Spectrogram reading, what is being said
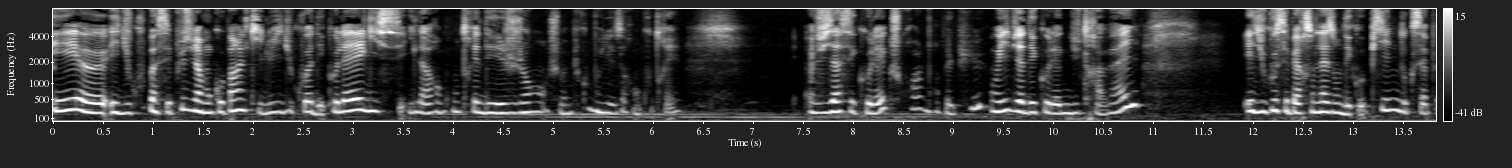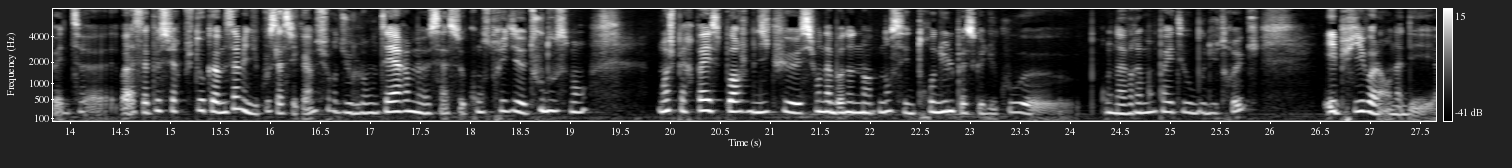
euh, et, du coup, bah, c'est plus via mon copain qui, lui, du coup, a des collègues. Il, a rencontré des gens, je sais même plus comment il les a rencontrés. Via ses collègues, je crois, je me rappelle plus. Oui, via des collègues du travail. Et du coup, ces personnes-là, elles ont des copines, donc ça peut être. Euh, ça peut se faire plutôt comme ça, mais du coup, ça se fait quand même sur du long terme, ça se construit euh, tout doucement. Moi, je perds pas espoir, je me dis que si on abandonne maintenant, c'est trop nul parce que du coup, on n'a vraiment pas été au bout du truc. Et puis voilà, on a des.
